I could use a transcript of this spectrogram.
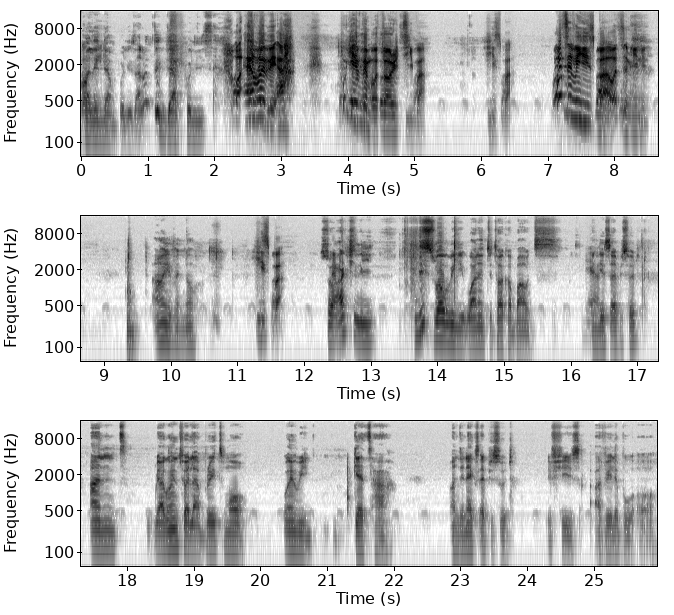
Probably. calling them police. I don't think they are police. whatever they are. Who gave them authority, ba? Hisba. What's even Hisba? What's the meaning? I don't even know. Hisba. So actually, this is what we wanted to talk about in this episode, and we are going to elaborate more when we get her on the next episode, if she's available or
